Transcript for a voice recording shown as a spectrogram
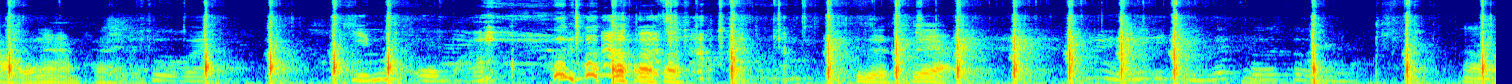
ขาวงามขนาดนี้ถูกไหมกินอมเอาเลือดแซ่บไม่ได้กินก็เธอโตครับ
